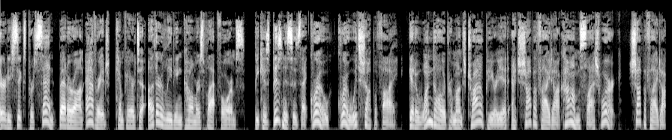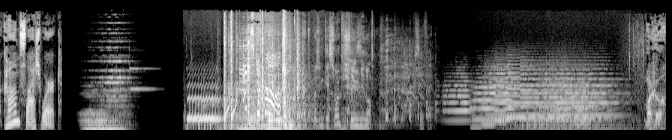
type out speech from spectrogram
36% better on average compared to other leading commerce platforms because businesses that grow grow with Shopify. Get a $1 per month trial period at shopify.com/work. shopify.com/work. Extra ball. Ouais, tu poses une question et puis je fais une minute. C'est fait. Bonjour.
